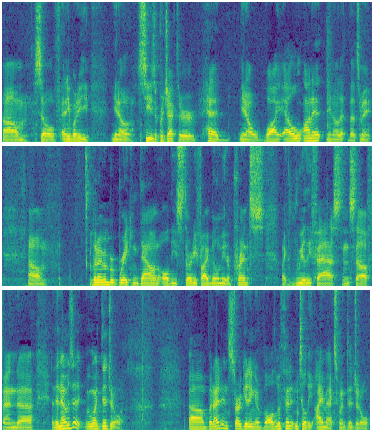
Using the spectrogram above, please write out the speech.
Um, so if anybody, you know, sees a projector head, you know, YL on it, you know, that that's me. Um, but I remember breaking down all these 35 millimeter prints like really fast and stuff, and uh, and then that was it. We went digital. Um, but I didn't start getting involved with it until the IMAX went digital,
